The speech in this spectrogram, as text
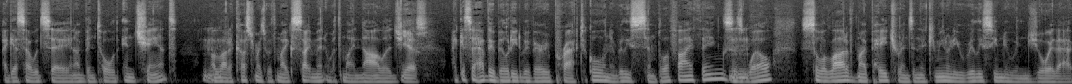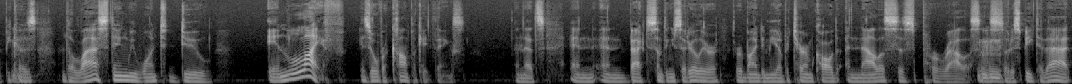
I guess I would say, and I've been told, enchant a mm-hmm. lot of customers with my excitement and with my knowledge. Yes. I guess I have the ability to be very practical and to really simplify things as mm-hmm. well. So a lot of my patrons in the community really seem to enjoy that because mm-hmm. the last thing we want to do in life is overcomplicate things. And that's and and back to something you said earlier, it reminded me of a term called analysis paralysis. Mm-hmm. So to speak to that,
